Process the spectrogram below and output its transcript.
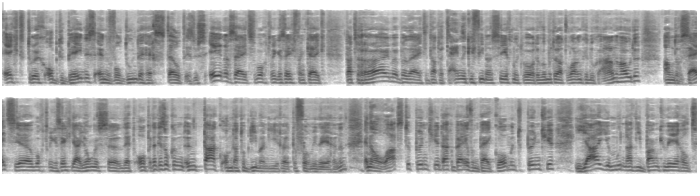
echt terug op de been is en voldoende hersteld is. Dus enerzijds wordt er gezegd van kijk, dat ruime beleid dat uiteindelijk gefinancierd moet worden, we moeten dat lang genoeg aanhouden. Anderzijds eh, wordt er gezegd, ja jongens, uh, let op. En dat is ook een, een taak om dat op die manier uh, te formuleren. En een laatste puntje daarbij, of een bijkomend puntje. Ja, je moet naar die bankwereld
